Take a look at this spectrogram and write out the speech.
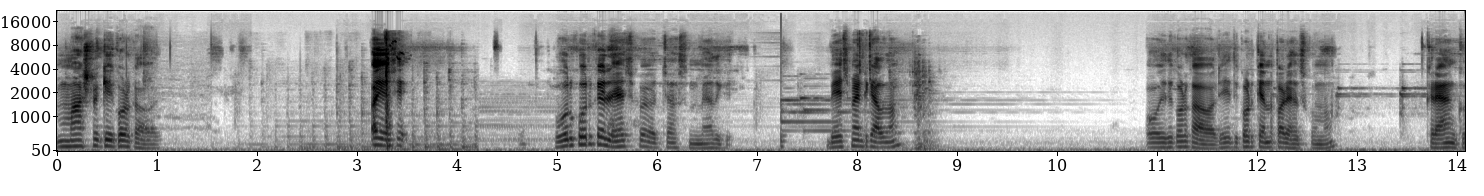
మాస్టర్ కీ కూడా కావాలి అయ్యేసే ఊరుకూరికే లేచిపోయి వచ్చేస్తుంది మీదకి. బేస్మెంట్కి వెళ్దాం. ఇది కూడా కావాలి. ఇది కూడా కింద పడేసుకుందాం. క్రాంక్.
